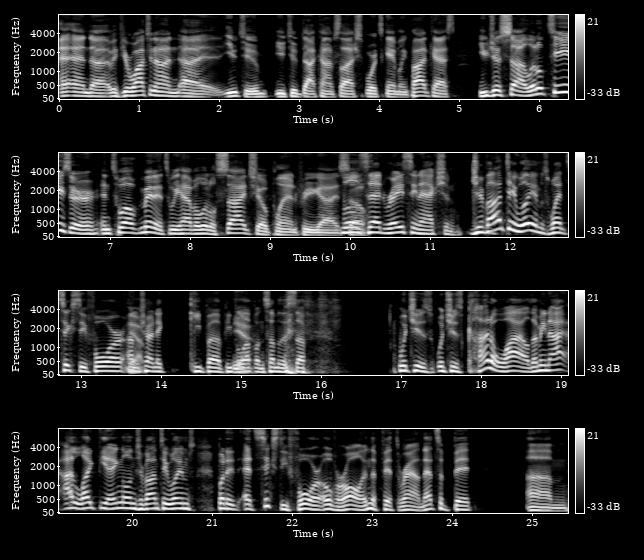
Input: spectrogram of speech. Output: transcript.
And uh, if you're watching on uh, YouTube, youtube.com slash sports gambling podcast, you just saw a little teaser in 12 minutes. We have a little sideshow plan for you guys. Little So Zed racing action. Javonte Williams went 64. I'm trying to keep uh, people Yeah. up on some of this stuff, which is which is kind of wild. I mean, I I like the angle in Javonte Williams, but it, at 64 overall in the fifth round, that's a bit. Um,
